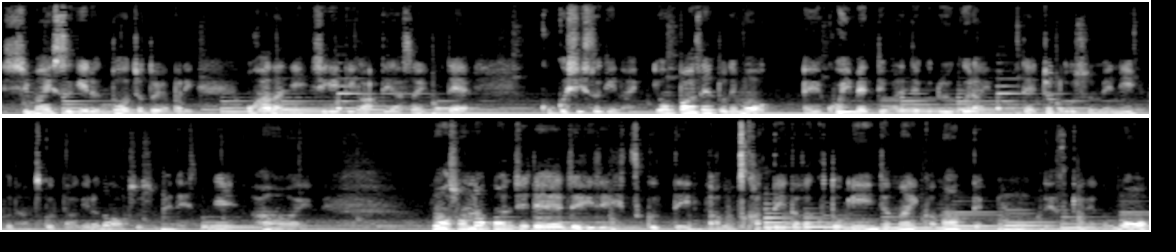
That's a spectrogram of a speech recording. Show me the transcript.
しまいすぎるとちょっとやっぱりお肌に刺激が出やすいので濃くしすぎない。4%でもえー、濃いめって言われてくるぐらいなのでちょっと薄めに普段作ってあげるのがおすすめですね。はい。まあそんな感じでぜひぜひ作ってあの使っていただくといいんじゃないかなって思うんですけれども、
